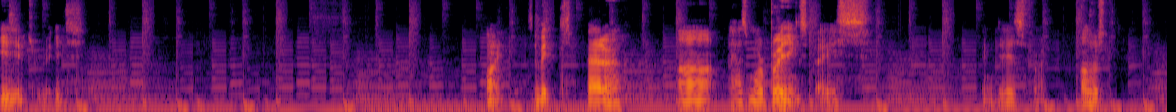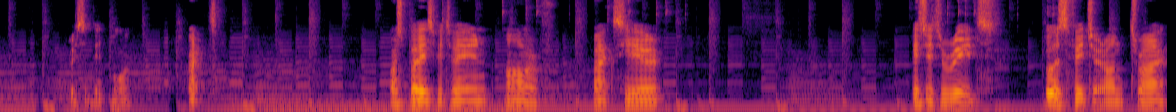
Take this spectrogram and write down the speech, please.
Easier to read. Right, it's a bit better. Uh, has more breathing space. I think this for. Just increase a bit more. Right. More space between our tracks here. Easy to read. Who's feature on track.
